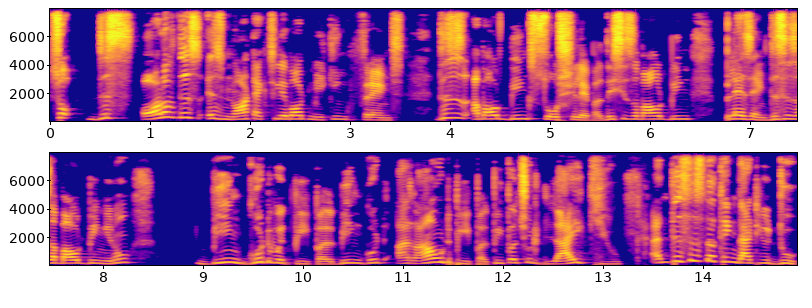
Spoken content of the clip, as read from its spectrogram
So this all of this is not actually about making friends. This is about being sociable. This is about being pleasant. This is about being you know being good with people, being good around people. People should like you. And this is the thing that you do.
